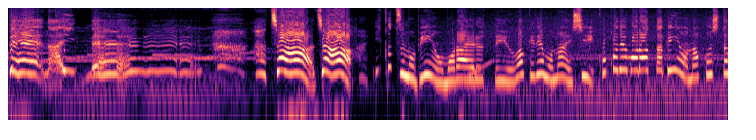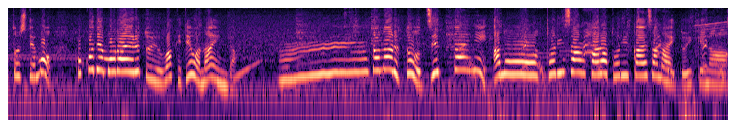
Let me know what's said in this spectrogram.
てないってあ、じゃあ、じゃあ、いくつも瓶をもらえるっていうわけでもないし、ここでもらった瓶をなくしたとしても、ここでもらえるというわけではないんだ。うーん、となると、絶対に、あの鳥さんから取り返さないといけな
